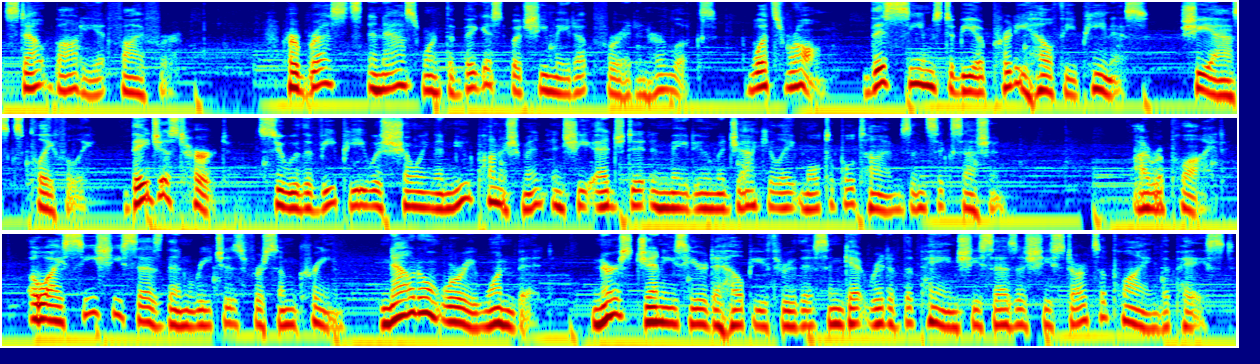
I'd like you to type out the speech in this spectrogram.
stout body at 5 foot. Her breasts and ass weren't the biggest, but she made up for it in her looks. What's wrong? This seems to be a pretty healthy penis, she asks playfully. They just hurt. Sue, the VP, was showing a new punishment and she edged it and made Um ejaculate multiple times in succession. I replied, Oh, I see, she says, then reaches for some cream. Now don't worry one bit. Nurse Jenny's here to help you through this and get rid of the pain, she says as she starts applying the paste.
